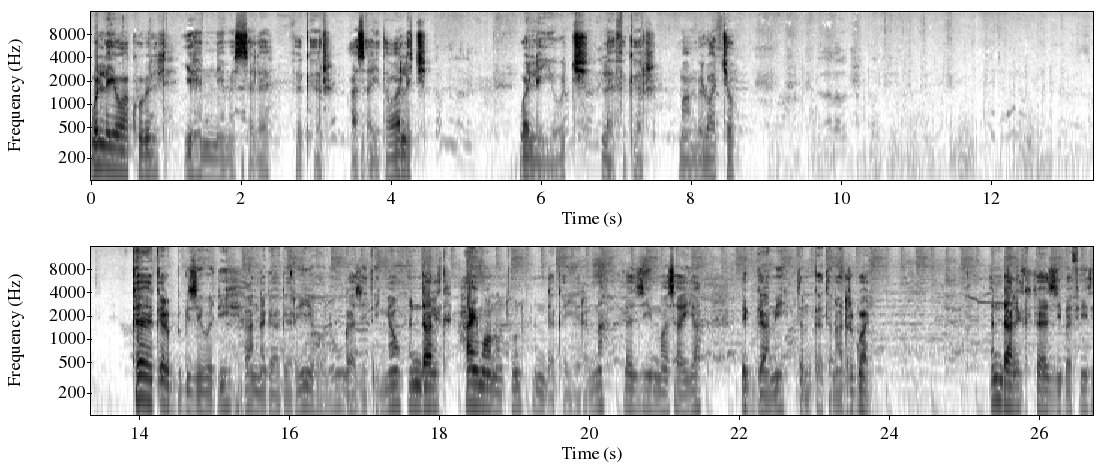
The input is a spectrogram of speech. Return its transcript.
ወለየዋ ኩብል ይህንን የመሰለ ፍቅር አሳይተዋለች። ወለየዎች ለፍቅር ማን ብሏቸው? ከቅርብ ጊዜ ወዲህ አነጋገሪ የሆነው ጋዜጠኛው እንዳልክ ሃይማኖቱን እንደቀየረና ለዚህ ማሳያ ድጋሚ ጥምቀትን አድርጓል። እንዳልክ ከዚህ በፊት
